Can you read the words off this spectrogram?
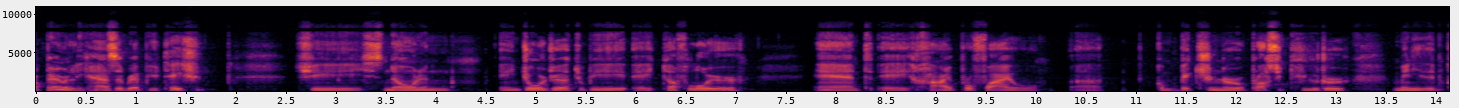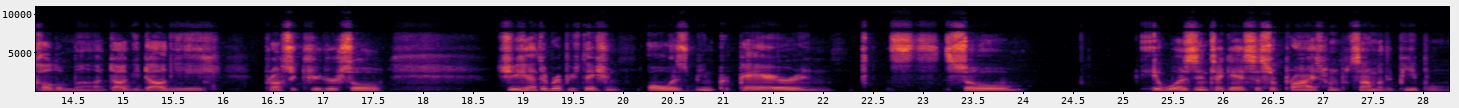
apparently has a reputation. She's known in, in Georgia to be a tough lawyer and a high profile uh, convictioner or prosecutor. Many of them call them uh, doggy doggy prosecutor. So she had the reputation always being prepared and so it wasn't i guess a surprise from some of the people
